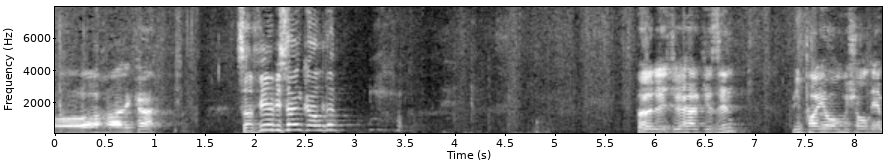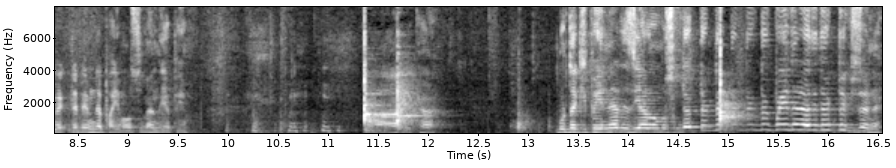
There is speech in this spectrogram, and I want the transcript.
Oh harika. Safiye bir sen kaldın. Böylece herkesin bir payı olmuş oldu yemekte. Benim de payım olsun ben de yapayım. Harika. Buradaki peynirler de ziyan olmasın. Dök dök dök dök dök, dök peyniri hadi dök dök üzerine.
